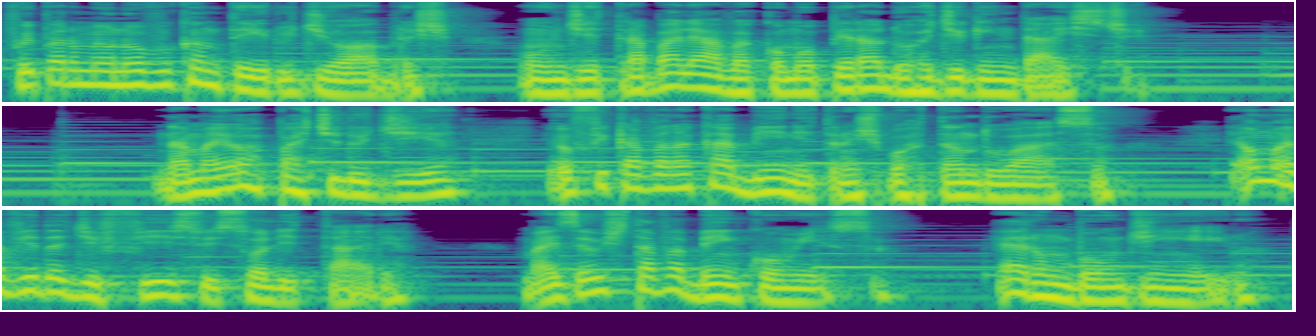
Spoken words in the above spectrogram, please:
fui para o meu novo canteiro de obras, onde trabalhava como operador de guindaste. Na maior parte do dia, eu ficava na cabine transportando aço. É uma vida difícil e solitária, mas eu estava bem com isso. Era um bom dinheiro.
